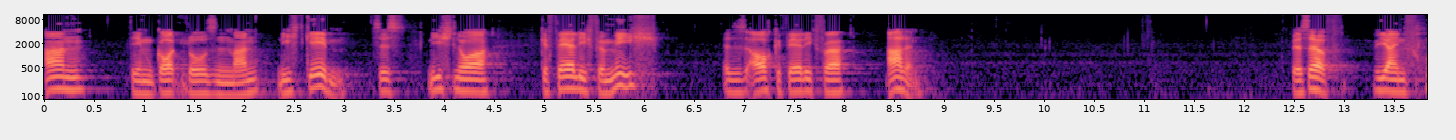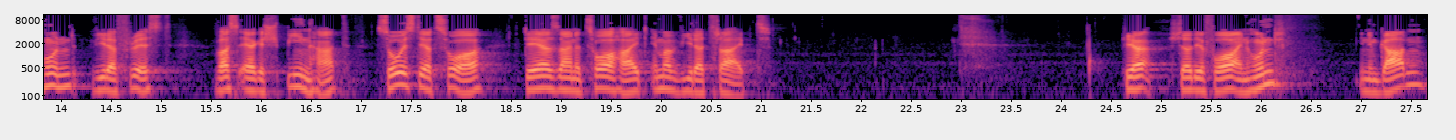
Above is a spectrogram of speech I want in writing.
an dem gottlosen Mann nicht geben. Es ist nicht nur gefährlich für mich, es ist auch gefährlich für allen. Vers 11. Wie ein Hund wieder frisst, was er gespien hat, so ist der Tor, der seine Torheit immer wieder treibt. Hier stell dir vor, ein Hund in dem Garten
